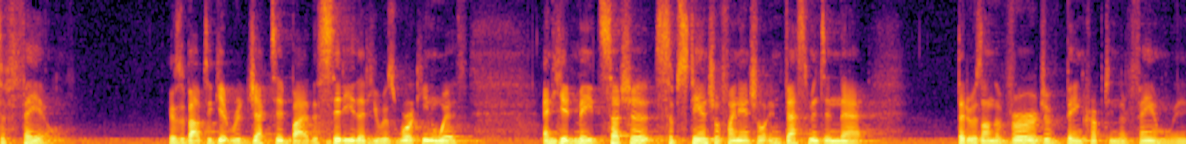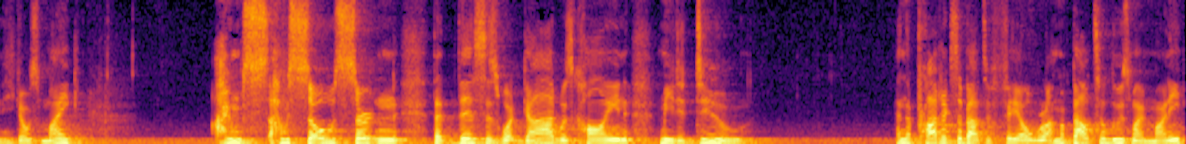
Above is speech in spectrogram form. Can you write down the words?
to fail. He was about to get rejected by the city that he was working with, and he had made such a substantial financial investment in that that it was on the verge of bankrupting their family. And he goes, Mike, I'm, I was so certain that this is what God was calling me to do. And the project's about to fail, where I'm about to lose my money.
